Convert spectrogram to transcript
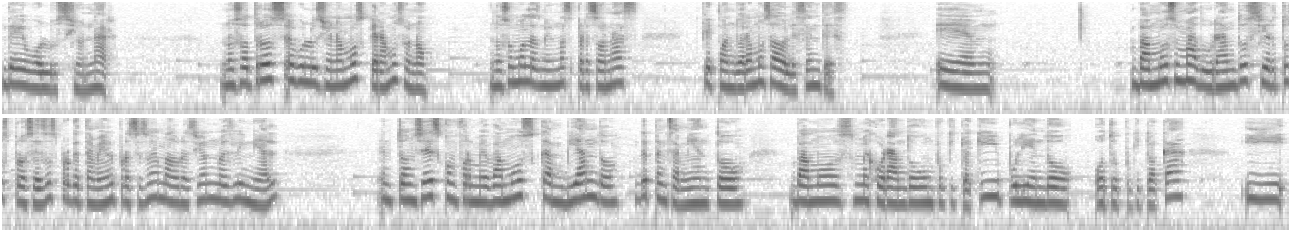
de evolucionar. Nosotros evolucionamos queramos o no. No somos las mismas personas que cuando éramos adolescentes. Em, vamos madurando ciertos procesos porque también el proceso de maduración no es lineal. Entonces, conforme vamos cambiando de pensamiento, vamos mejorando un poquito aquí, puliendo otro poquito acá. Y,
